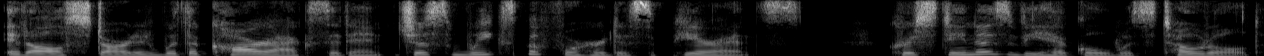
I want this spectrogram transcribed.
It all started with a car accident just weeks before her disappearance. Christina's vehicle was totaled.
